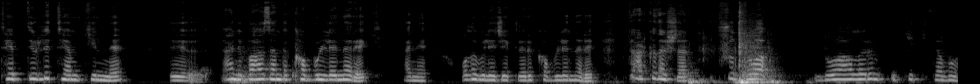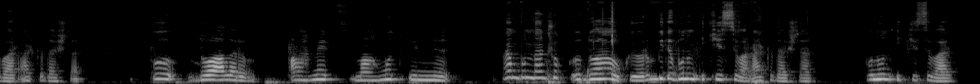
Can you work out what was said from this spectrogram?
tepdirli temkinli e, hani bazen de kabullenerek hani olabilecekleri kabullenerek. Bir de arkadaşlar şu dua dualarım iki kitabı var arkadaşlar. Bu dualarım Ahmet Mahmut Ünlü. Ben bundan çok dua okuyorum. Bir de bunun ikisi var arkadaşlar. Bunun ikisi var.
